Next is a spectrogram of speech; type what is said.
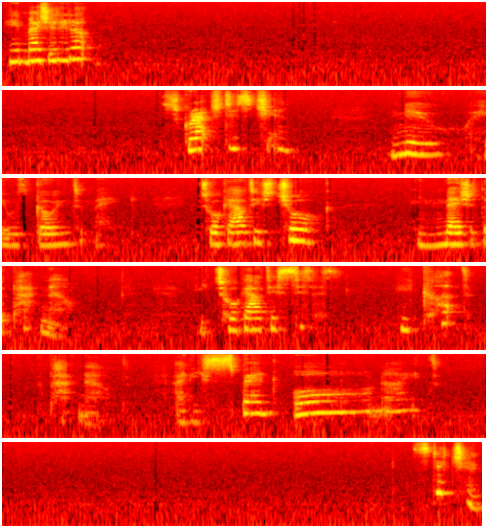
He measured it up. Scratched his chin. Knew what he was going to make. Took out his chalk. He measured the pattern out. He took out his scissors. He cut the pattern out and he spent all night stitching.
